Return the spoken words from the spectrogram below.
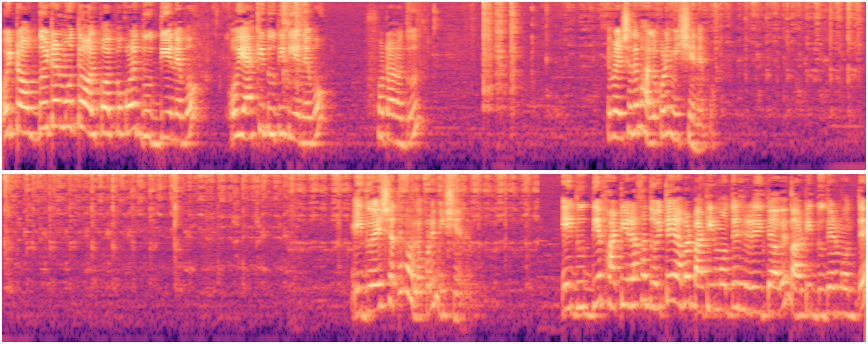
ওই টক দইটার মধ্যে অল্প অল্প করে দুধ দিয়ে নেব। ওই একই দুধই দিয়ে নেব, ফোটানো দুধ। এবার এর সাথে ভালো করে মিশিয়ে নেব। এই দইয়ের সাথে ভালো করে মিশিয়ে নেব। এই দুধ দিয়ে ফাটিয়ে রাখা দইটাই আবার বাটির মধ্যে ঢেলে দিতে হবে। বাটির দুধের মধ্যে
